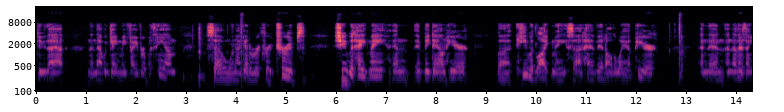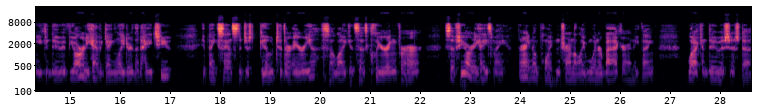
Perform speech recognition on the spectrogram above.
do that, and then that would gain me favor with him. So when I go to recruit troops, she would hate me and it'd be down here, but he would like me, so I'd have it all the way up here and then another thing you can do, if you already have a gang leader that hates you, it makes sense to just go to their area. So, like it says clearing for her. So, if she already hates me, there ain't no point in trying to like win her back or anything. What I can do is just uh,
